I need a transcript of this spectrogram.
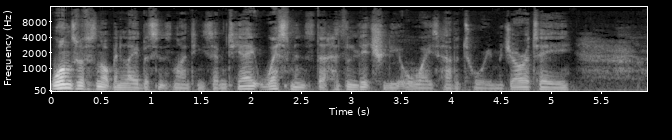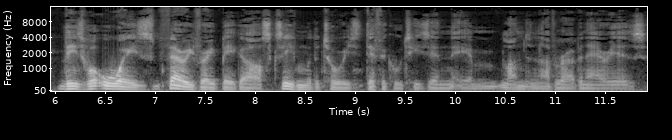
Wandsworth has not been Labour since 1978. Westminster has literally always had a Tory majority. These were always very, very big asks, even with the Tories' difficulties in, in London and other urban areas.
